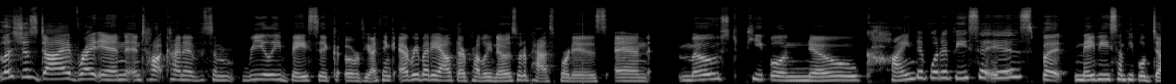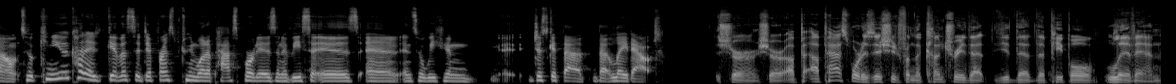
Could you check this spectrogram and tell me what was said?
let's just dive right in and talk kind of some really basic overview. I think everybody out there probably knows what a passport is, and most people know kind of what a visa is, but maybe some people don't. So, can you kind of give us a difference between what a passport is and a visa is, and and so we can eh, just get that that laid out? Sure, sure. A, a, passport is issued from the country that the, the people live in.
